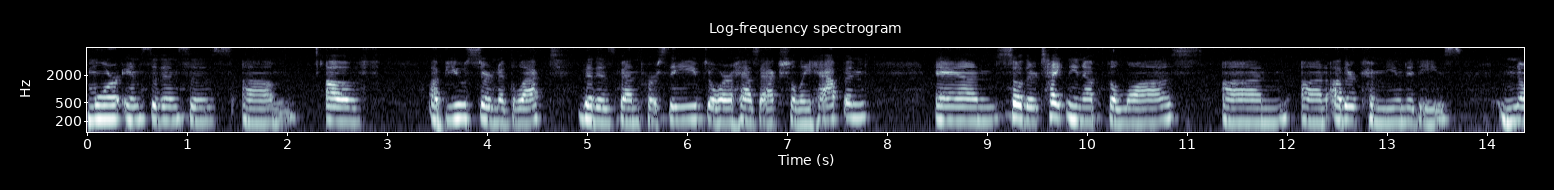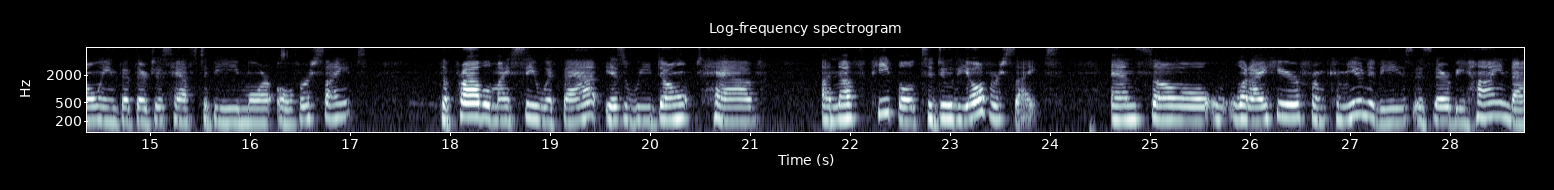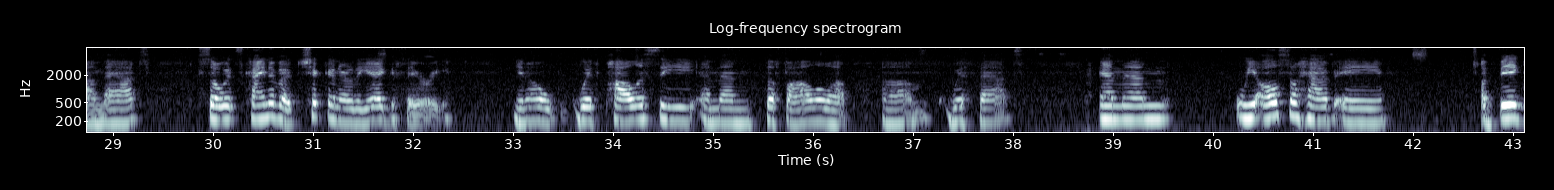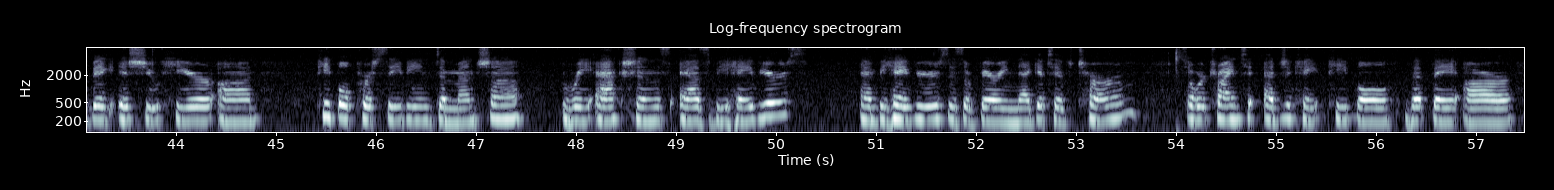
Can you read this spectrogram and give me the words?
more incidences um, of abuse or neglect that has been perceived or has actually happened. And so they're tightening up the laws on, on other communities, knowing that there just has to be more oversight. The problem I see with that is we don't have enough people to do the oversight. And so what I hear from communities is they're behind on that. So it's kind of a chicken or the egg theory, you know, with policy and then the follow up um, with that. And then we also have a a big, big issue here on people perceiving dementia reactions as behaviors and behaviors is a very negative term. So we're trying to educate people that they are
